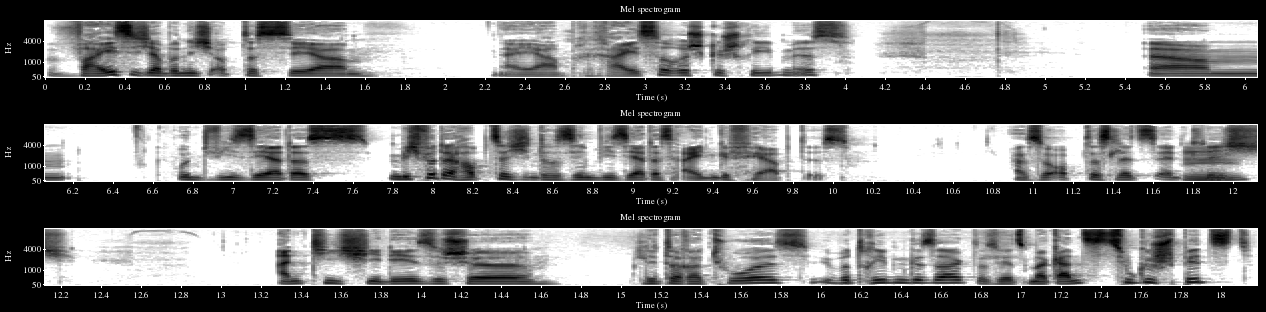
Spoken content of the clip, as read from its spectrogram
Weiß ich aber nicht, ob das sehr, naja, reißerisch geschrieben ist. Ähm, und wie sehr das, mich würde hauptsächlich interessieren, wie sehr das eingefärbt ist. Also ob das letztendlich mhm. antichinesische Literatur ist, übertrieben gesagt, also jetzt mal ganz zugespitzt,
